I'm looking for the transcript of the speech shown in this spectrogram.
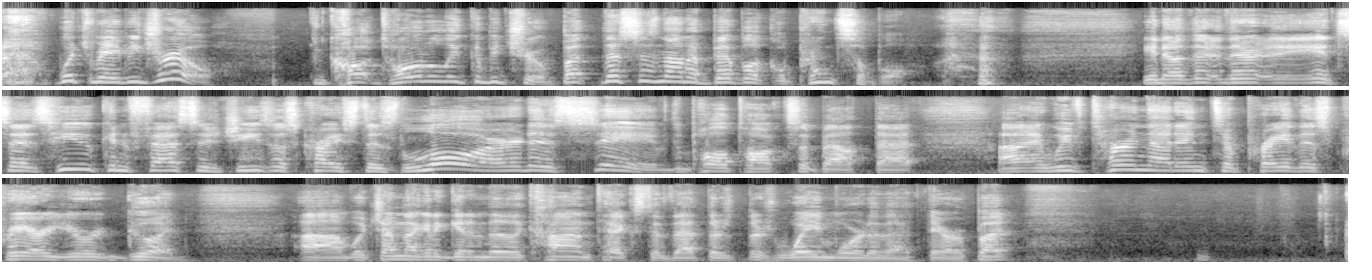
which may be true, totally could be true, but this is not a biblical principle. You know, there, there, it says, He who confesses Jesus Christ as Lord is saved. Paul talks about that. Uh, and we've turned that into pray this prayer, you're good, uh, which I'm not going to get into the context of that. There's, there's way more to that there. But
